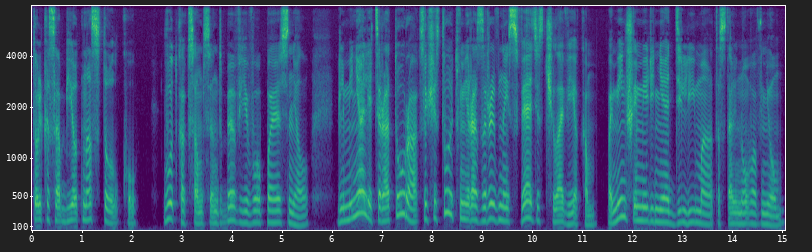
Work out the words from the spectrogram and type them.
только собьет нас толку. Вот как сам Сент-Бев его пояснял. Для меня литература существует в неразрывной связи с человеком, по меньшей мере неотделима от остального в нем.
